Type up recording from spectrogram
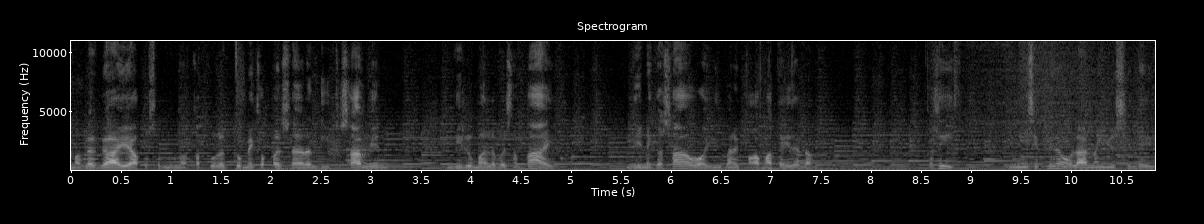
magagaya ako sa mga katulad ko may kapansanan dito sa amin, hindi lumalabas ng bahay, hindi nag-asawa, yung iba nagpakamatay na lang. Kasi iniisip nila, wala nang use sila eh.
